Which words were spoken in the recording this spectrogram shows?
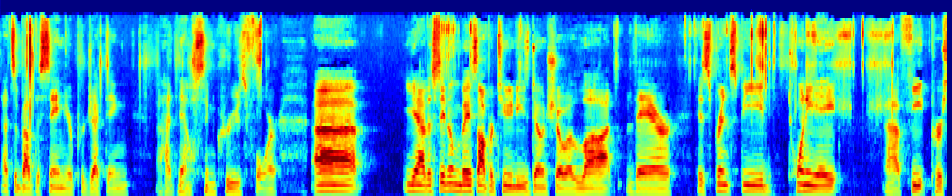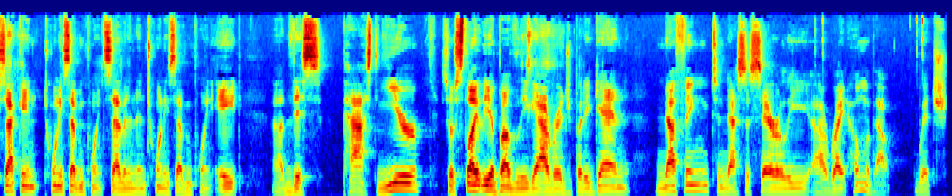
that's about the same you're projecting uh, Nelson Cruz for. Uh, yeah, the stolen base opportunities don't show a lot there. His sprint speed, 28 uh, feet per second, 27.7, and then 27.8 uh, this past year. So slightly above league average, but again, nothing to necessarily uh, write home about, which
